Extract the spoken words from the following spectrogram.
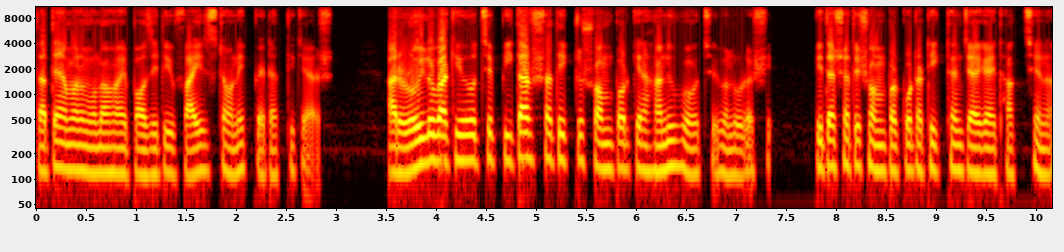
তাতে আমার মনে হয় পজিটিভ ভাইবসটা অনেক বেটার থেকে আসে। আর রইল বাকি হচ্ছে পিতার সাথে একটু সম্পর্কের হানি হচ্ছে ধনুরাশি পিতার সাথে সম্পর্কটা ঠিকঠাক জায়গায় থাকছে না।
